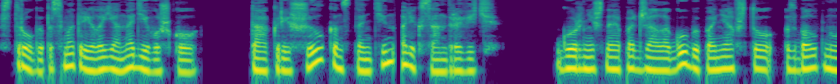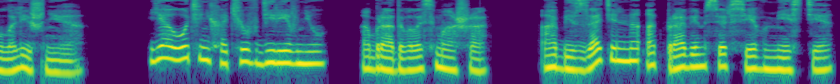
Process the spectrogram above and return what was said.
Строго посмотрела я на девушку. Так решил Константин Александрович. Горничная поджала губы, поняв, что сболтнула лишнее. я очень хочу в деревню», — обрадовалась Маша. «Обязательно отправимся все вместе»,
